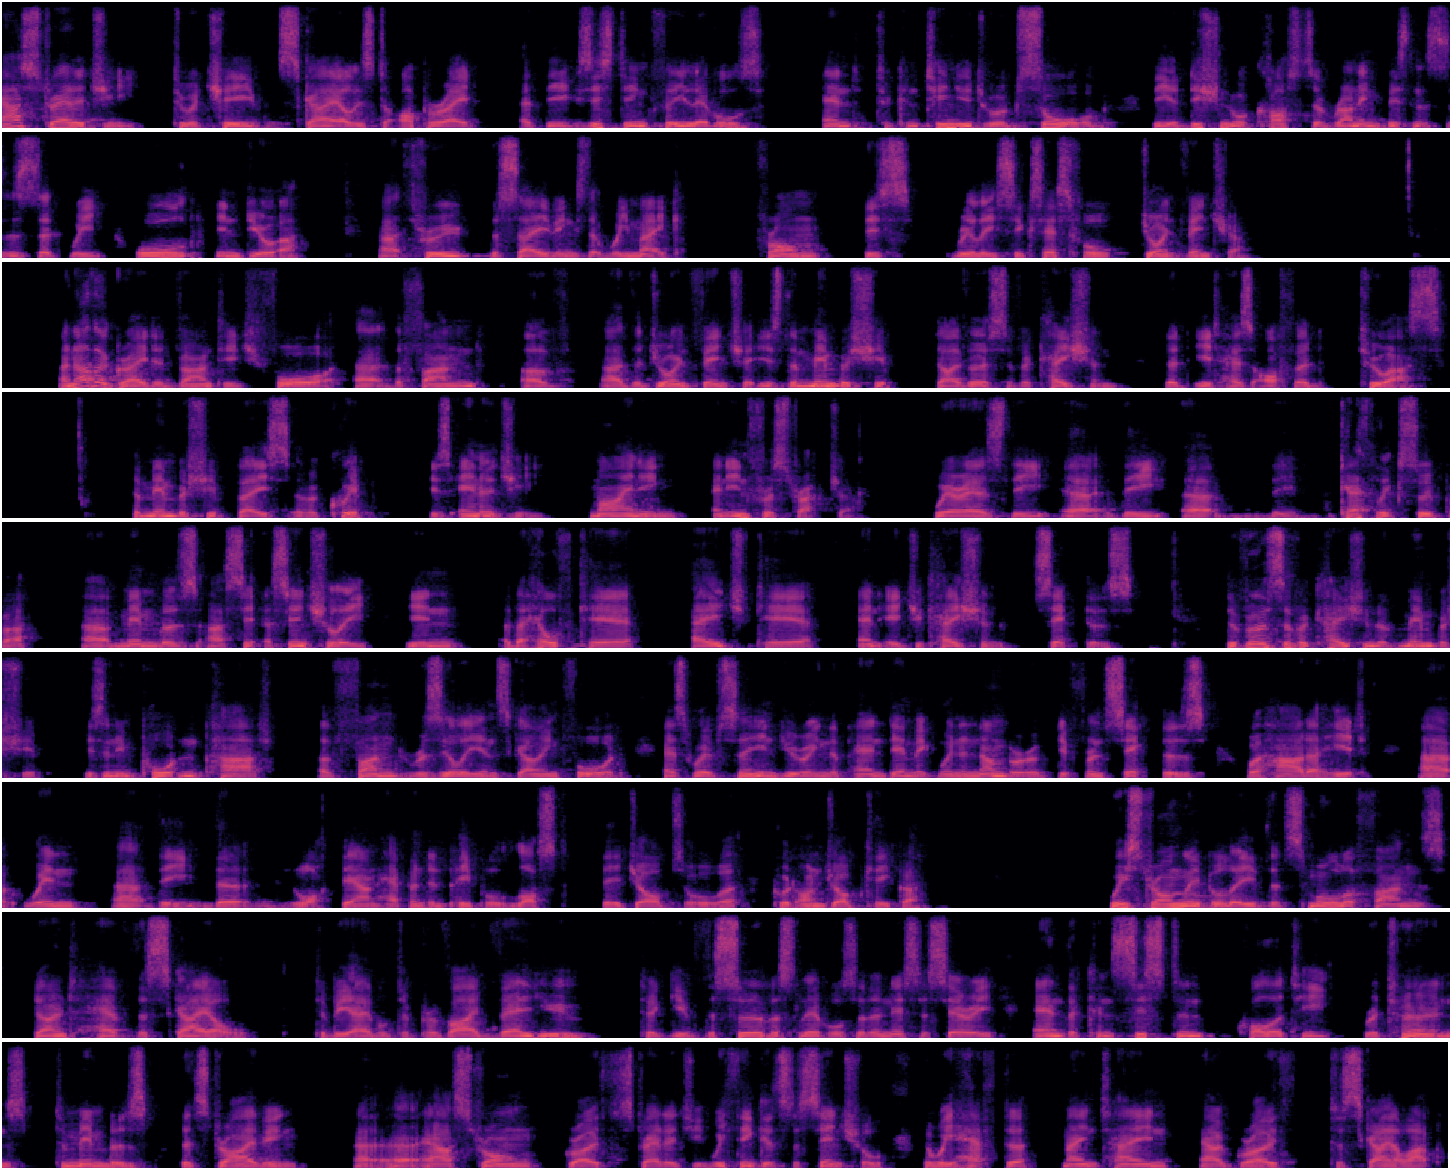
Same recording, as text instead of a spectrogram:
Our strategy to achieve scale is to operate at the existing fee levels and to continue to absorb the additional costs of running businesses that we all endure uh, through the savings that we make from this really successful joint venture. Another great advantage for uh, the fund of uh, the joint venture is the membership diversification that it has offered to us. The membership base of Equip is energy, mining and infrastructure, whereas the, uh, the, uh, the Catholic Super uh, members are essentially in the healthcare, aged care, and education sectors. Diversification of membership is an important part of fund resilience going forward, as we've seen during the pandemic when a number of different sectors were harder hit uh, when uh, the, the lockdown happened and people lost their jobs or were put on JobKeeper. We strongly believe that smaller funds don't have the scale to be able to provide value to give the service levels that are necessary and the consistent quality returns to members that's driving uh, uh, our strong growth strategy. We think it's essential that we have to maintain our growth to scale up.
